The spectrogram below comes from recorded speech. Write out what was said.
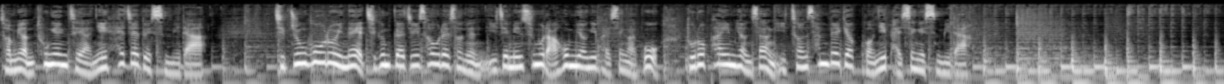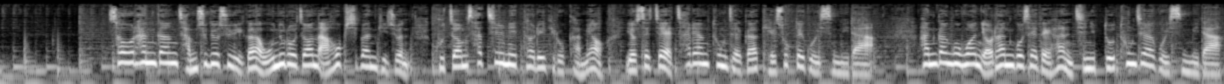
전면 통행 제한이 해제됐습니다. 집중호우로 인해 지금까지 서울에서는 이재민 29명이 발생하고 도로 파임 현상 2,300여 건이 발생했습니다. 서울 한강 잠수교 수위가 오늘 오전 9시 반 기준 9.47m를 기록하며 여섯째 차량 통제가 계속되고 있습니다. 한강공원 11곳에 대한 진입도 통제하고 있습니다.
